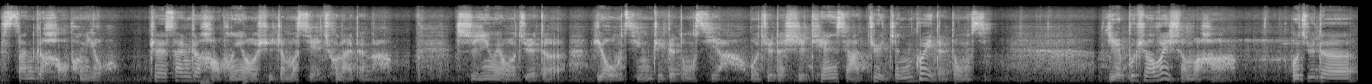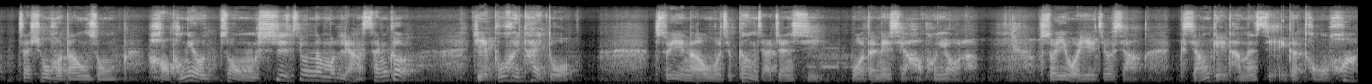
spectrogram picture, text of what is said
三个好朋友，这三个好朋友是怎么写出来的呢？是因为我觉得友情这个东西啊，我觉得是天下最珍贵的东西。也不知道为什么哈，我觉得在生活当中，好朋友总是就那么两三个，也不会太多。所以呢，我就更加珍惜我的那些好朋友了。所以我也就想想给他们写一个童话，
